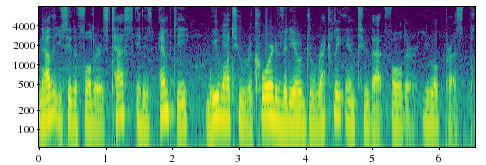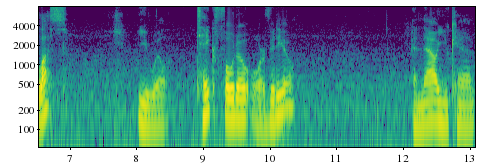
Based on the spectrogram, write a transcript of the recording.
Now that you see the folder is test, it is empty we want to record video directly into that folder. You will press plus, you will take photo or video, and now you can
